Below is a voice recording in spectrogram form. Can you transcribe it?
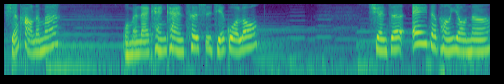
选好了吗？我们来看看测试结果喽。选择 A 的朋友呢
